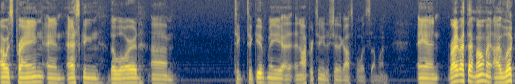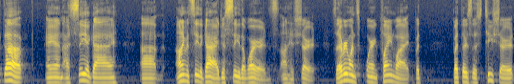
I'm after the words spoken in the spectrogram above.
I was praying and asking the Lord um, to, to give me a, an opportunity to share the gospel with someone. And right about that moment, I looked up and I see a guy. Uh, I don't even see the guy, I just see the words on his shirt. So everyone's wearing plain white, but, but there's this t shirt,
